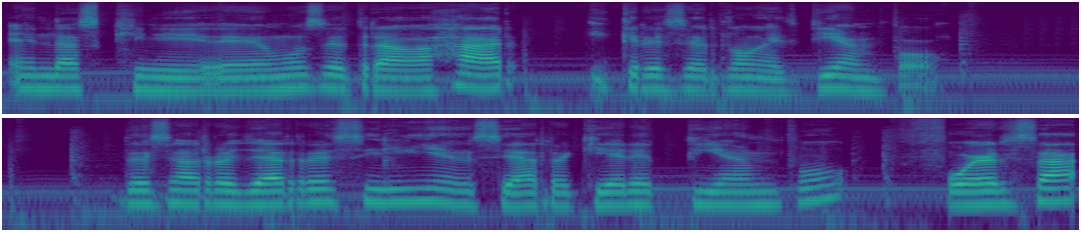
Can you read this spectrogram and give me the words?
en las que debemos de trabajar y crecer con el tiempo. Desarrollar resiliencia requiere tiempo, fuerza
